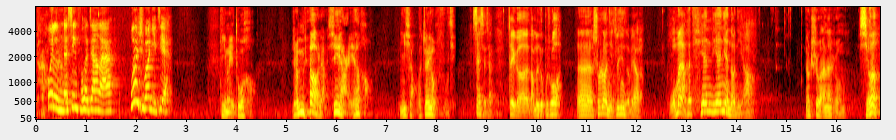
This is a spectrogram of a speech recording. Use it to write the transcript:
太好！为了你的幸福和将来，我也去帮你借。弟妹多好，人漂亮，心眼也好，你小子真有福气。行行行，这个咱们就不说了。嗯，说说你最近怎么样？我们两个天天念叨你啊。能吃完再说吗？行，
